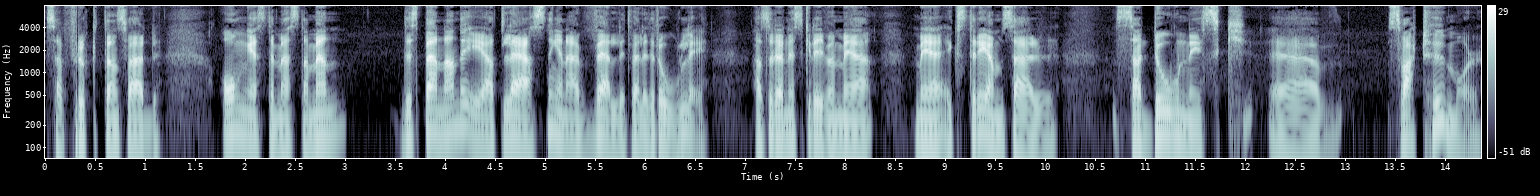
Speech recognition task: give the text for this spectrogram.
så här fruktansvärd ångest det mesta. Men det spännande är att läsningen är väldigt, väldigt rolig. Alltså den är skriven med, med extrem så här sardonisk eh, svart humor.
